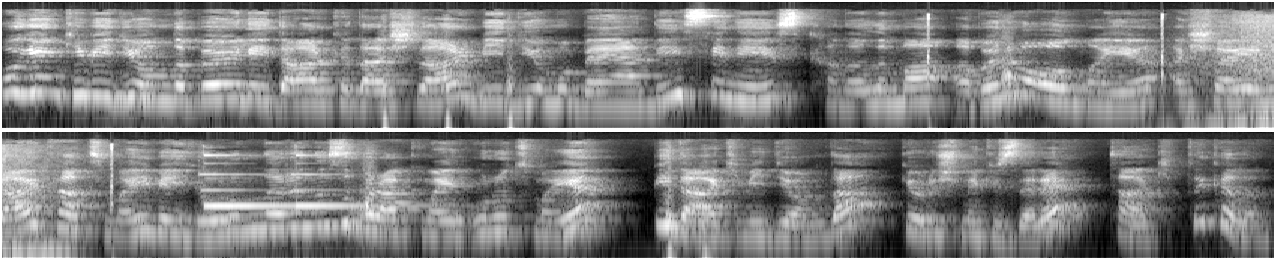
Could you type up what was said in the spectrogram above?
Bugünkü videom da böyleydi arkadaşlar. Videomu beğendiyseniz kanalıma abone olmayı, aşağıya like atmayı ve yorumlarınızı bırakmayı unutmayın. Bir dahaki videomda görüşmek üzere. Takipte kalın.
